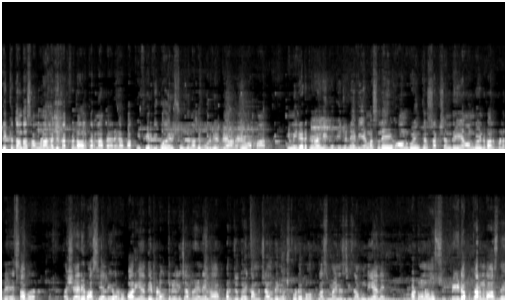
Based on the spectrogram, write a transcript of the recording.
ਦਿੱਕਤਾਂ ਦਾ ਸਾਹਮਣਾ ਹਜੇ ਤੱਕ ਫਿਲਹਾਲ ਕਰਨਾ ਪੈ ਰਿਹਾ। ਬਾਕੀ ਫਿਰ ਵੀ ਕੋਈ ਇਸ਼ੂਜ਼ ਇਹਨਾਂ ਦੇ ਹੋਰ ਵੀ ਅੱਗੇ ਆਉਣਗੇ, ਉਹ ਆਪਾਂ ਇਮੀਡੀਏਟ ਕਰਾਂਗੇ, ਕਿਉਂਕਿ ਜਿੰਨੇ ਵੀ ਇਹ ਮਸਲੇ ਆਨਗੋਇੰਗ ਕੰਸਟਰਕਸ਼ਨ ਦੇ ਆਨਗੋਇੰਗ ਡਿਵੈਲਪਮੈਂਟ ਦੇ, ਇਹ ਸਭ ਸ਼ਹਿਰੇ ਵਾਸੀਆਂ ਲਈ ਔਰ ਵਪਾਰੀਆਂ ਦੇ ਬੜੋਤਰੀ ਲਈ ਚੱਲ ਰਹੇ ਨੇ, ਹਾਂ, ਪਰ ਜਦੋਂ ਇਹ ਕੰਮ ਚੱਲਦੇ ਨੇ, ਉਹ 'ਚ ਥੋੜੇ ਬਹੁਤ ਪਲੱਸ ਮਾਈਨਸ ਚੀਜ਼ਾਂ ਹੁੰਦੀਆਂ ਨੇ ਬਟ ਉਹਨਾਂ ਨੂੰ ਸਪੀਡ ਅਪ ਕਰਨ ਵਾਸਤੇ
